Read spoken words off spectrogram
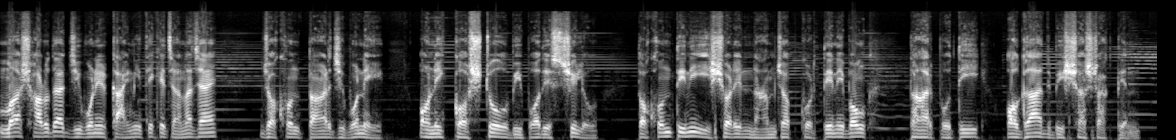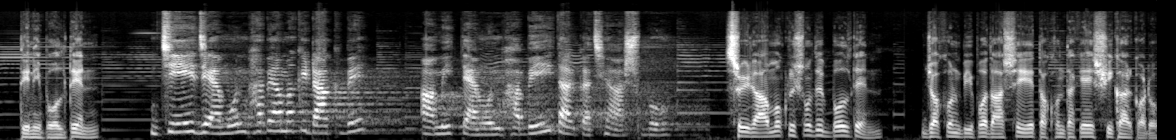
মা শারদার জীবনের কাহিনী থেকে জানা যায় যখন তার জীবনে অনেক কষ্ট ও বিপদ এসছিল তখন তিনি ঈশ্বরের নাম জপ করতেন এবং তার প্রতি অগাধ বিশ্বাস রাখতেন। তিনি বলতেন যে যেমন ভাবে আমাকে ডাকবে আমি তেমন ভাবেই তার কাছে আসব। শ্রী রামকৃষ্ণদেব বলতেন যখন বিপদ আসে তখন তাকে স্বীকার করো।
